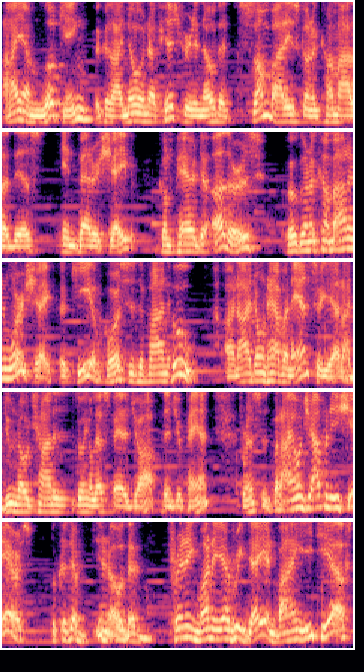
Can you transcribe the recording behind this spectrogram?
I am looking because I know enough history to know that somebody's going to come out of this in better shape compared to others who are going to come out in worse shape. The key, of course, is to find who and I don't have an answer yet. I do know China is doing a less bad job than Japan, for instance, but I own Japanese shares because they're, you know, they're printing money every day and buying ETFs.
